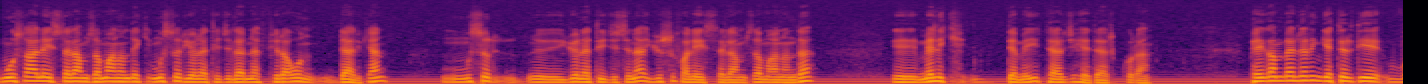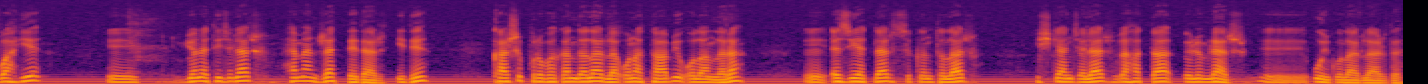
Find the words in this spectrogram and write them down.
Musa Aleyhisselam zamanındaki Mısır yöneticilerine Firavun derken Mısır e, yöneticisine Yusuf Aleyhisselam zamanında e, Melik demeyi tercih eder Kur'an. Peygamberlerin getirdiği vahyi e, yöneticiler hemen reddeder idi. Karşı propagandalarla ona tabi olanlara eziyetler, sıkıntılar, işkenceler ve hatta ölümler uygularlardı.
